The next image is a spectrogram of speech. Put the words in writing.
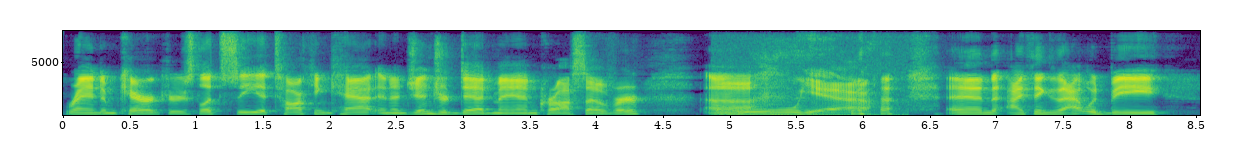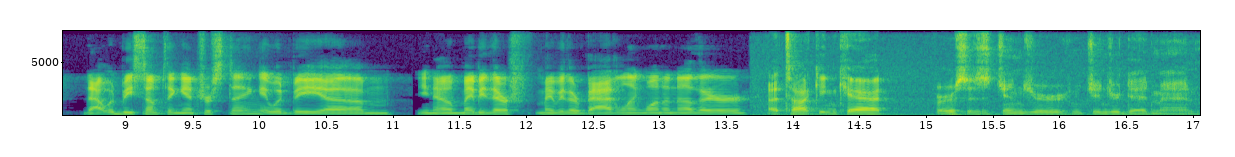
random characters, let's see a talking cat and a ginger dead man crossover. Uh, oh yeah, and I think that would be that would be something interesting. It would be um, you know, maybe they're maybe they're battling one another a talking cat versus Ginger Ginger Dead Man.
